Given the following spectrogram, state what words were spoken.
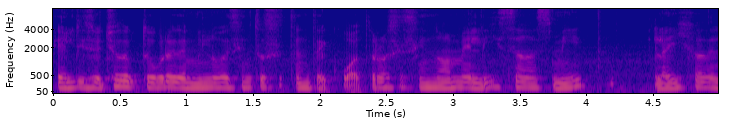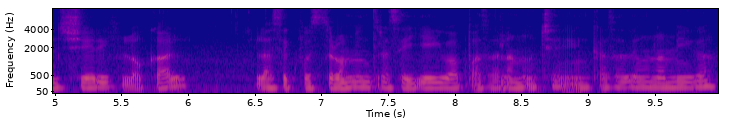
El 18 de octubre de 1974 asesinó a Melissa Smith, la hija del sheriff local. La secuestró mientras ella iba a pasar la noche en casa de una amiga.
